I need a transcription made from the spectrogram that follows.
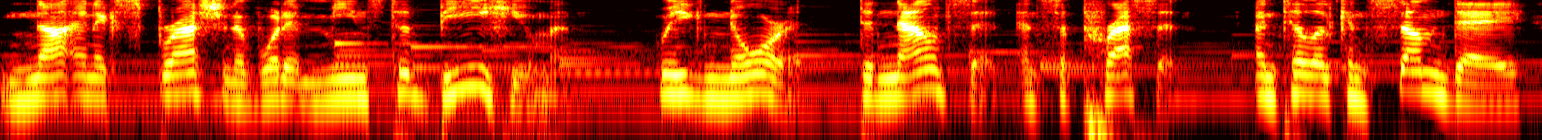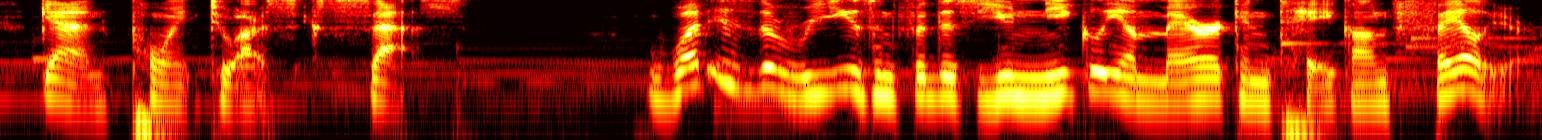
not an expression of what it means to be human. We ignore it, denounce it, and suppress it until it can someday again point to our success. What is the reason for this uniquely American take on failure?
